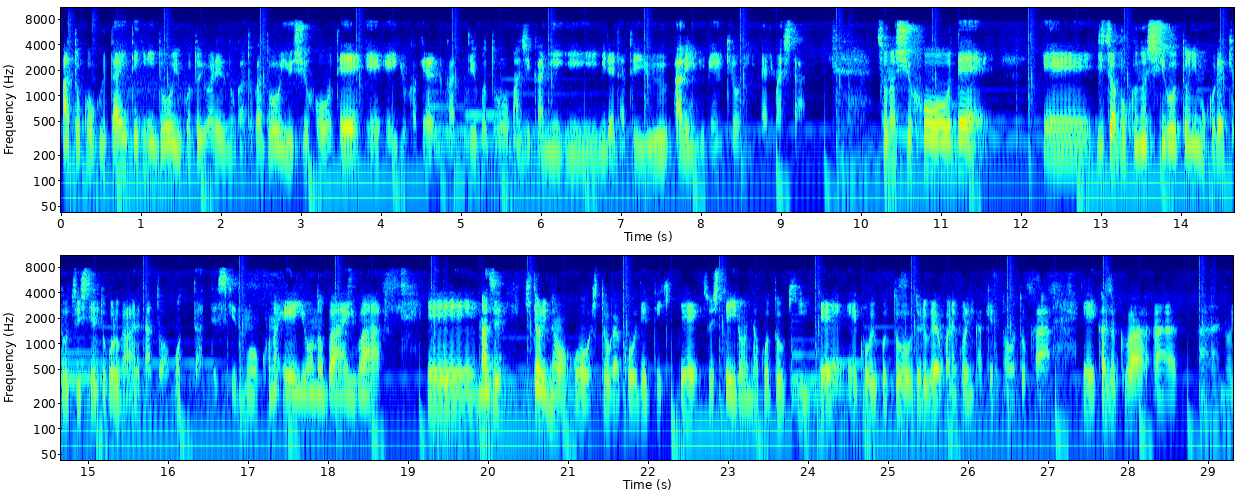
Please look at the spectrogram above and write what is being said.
あとこう具体的にどういうことを言われるのかとか、どういう手法で営業をかけられるかっていうことを間近に見れたという、ある意味勉強になりました。その手法で、えー、実は僕の仕事にもこれは共通しているところがあるなと思ったんですけども、この営業の場合は、えー、まず1人の人がこう出てきて、そしていろんなことを聞いて、えー、こういうことをどれぐらいお金これにかけるのとか、え、家族はあの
